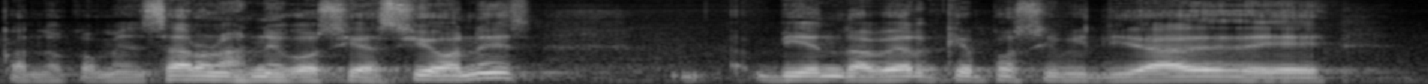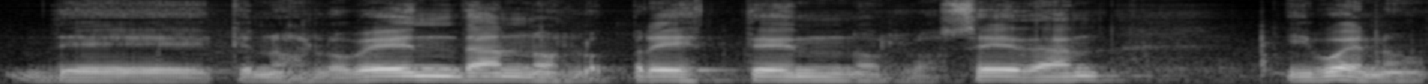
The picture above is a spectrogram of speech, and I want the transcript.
cuando comenzaron las negociaciones, viendo a ver qué posibilidades de, que nos lo vendan, nos lo presten, nos lo cedan. Y bueno,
